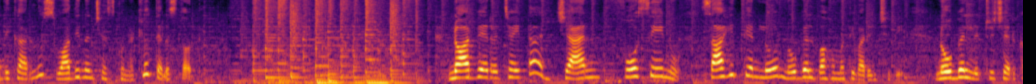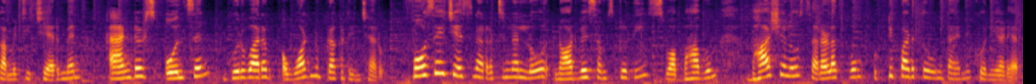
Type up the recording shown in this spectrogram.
అధికారులు స్వాధీనం చేసుకున్నట్లు తెలుస్తోంది. నార్వే రచయిత జాన్ ఫోసేను సాహిత్యంలో నోబెల్ బహుమతి వరించింది. Nobel literature committee chairman Anders Olsson గురువారం అవార్డును ప్రకటించారు. ఫోసే చేసిన రచనల్లో నార్వే సంస్కృతి స్వభావం భాషలో సరళత్వం ఉట్టిపడుతూ ఉంటాయని కొనియాడారు.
